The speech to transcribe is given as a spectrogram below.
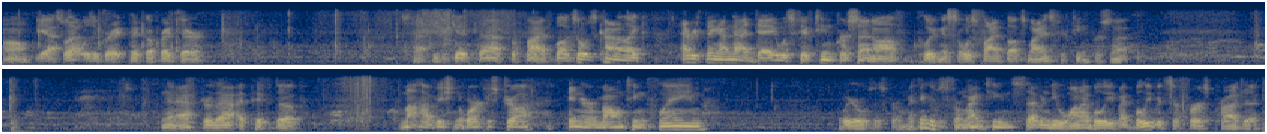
Um, yeah, so that was a great pickup right there. Just happy to get that for five bucks. So it's kind of like everything on that day was 15% off, including this, so it was five bucks minus 15%. And then after that, I picked up Mahavishnu Orchestra, Inner Mounting Flame. Where was this from? I think it was from 1971, I believe. I believe it's their first project.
